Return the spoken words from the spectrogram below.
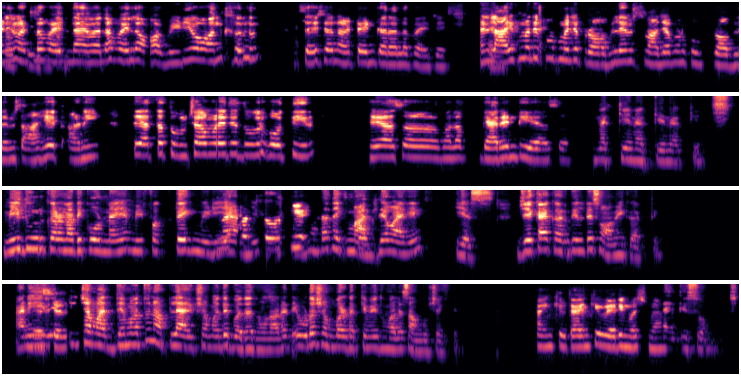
आणि. म्हटलं पहिलं नाही मला पहिलं व्हिडिओ ऑन करून सेशन अटेंड करायला पाहिजे. आणि लाईफमध्ये खूप म्हणजे प्रॉब्लेम्स माझ्या पण खूप प्रॉब्लेम्स आहेत आणि ते आता तुमच्यामुळे ते दूर होतील हे असं मला गॅरंटी आहे असं. नक्की नक्की नक्की. मी दूर करणारी कोण नाहीये मी फक्त एक मीडिया आहे एक माध्यम आहे. येस जे काय करतील ते स्वामी करतील. आणि. रेकीच्या माध्यमातून आपल्या आयुष्यामध्ये बदल होणार आहेत. एवढं शंभर टक्के मी तुम्हाला सांगू शकते thank you thank you very much ma'am thank you so much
